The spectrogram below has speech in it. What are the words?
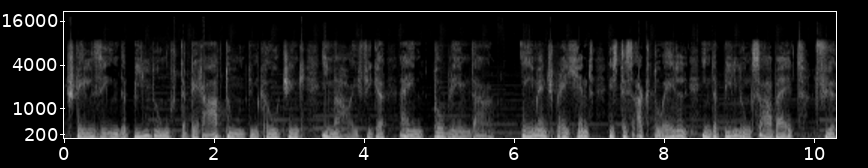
stellen sie in der Bildung, der Beratung und dem Coaching immer häufiger ein Problem dar. Dementsprechend ist es aktuell in der Bildungsarbeit für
